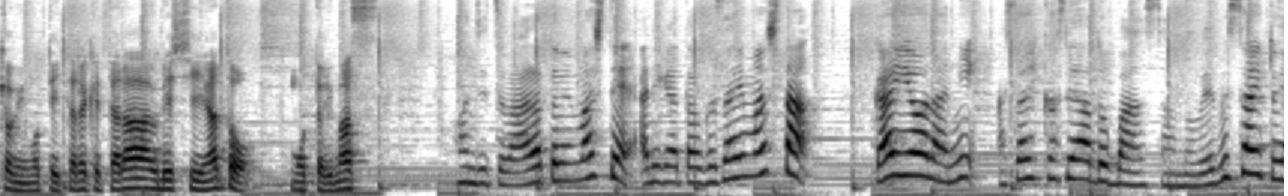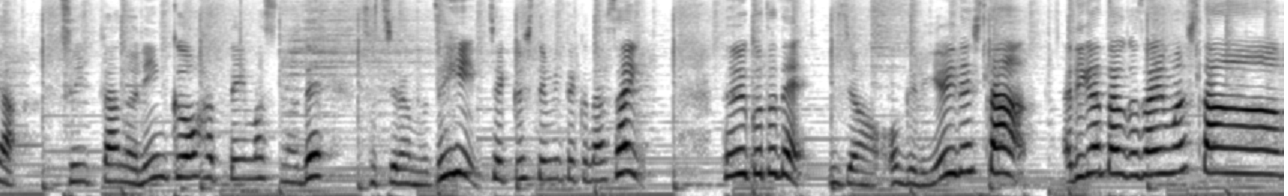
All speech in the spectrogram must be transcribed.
興味持っていただけたら嬉しいなと思っております。本日は改めましてありがとうございました。概要欄に旭化成アドバンスさんのウェブサイトや Twitter のリンクを貼っていますのでそちらもぜひチェックしてみてください。ということで以上小栗ゆいでした。ありがとうございました。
